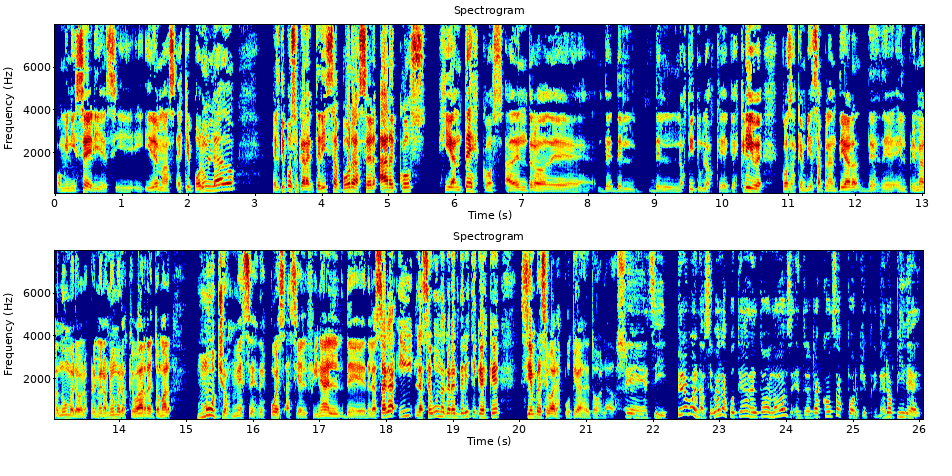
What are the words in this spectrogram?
o miniseries y, demás, es que por un lado el tipo se caracteriza por hacer arcos gigantescos adentro de, de, de, de los títulos que, que, escribe, cosas que empieza a plantear desde el primer número, los primeros números que va a retomar muchos meses después, hacia el final de, la saga. Y la segunda característica es que siempre se va a las puteadas de todos lados. Eh, sí, pero bueno, se va a las puteadas de todos lados, entre otras cosas, porque primero pide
